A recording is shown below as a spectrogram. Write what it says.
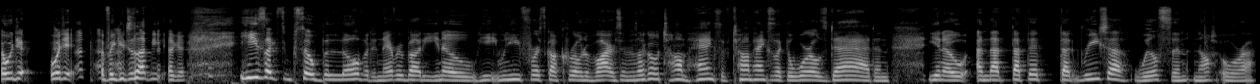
would you would you if you could just let me okay. He's like so beloved and everybody, you know, he when he first got coronavirus, everyone's like, Oh, Tom Hanks, if Tom Hanks is like the world's dad and you know, and that that that, that Rita Wilson, not Ora,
